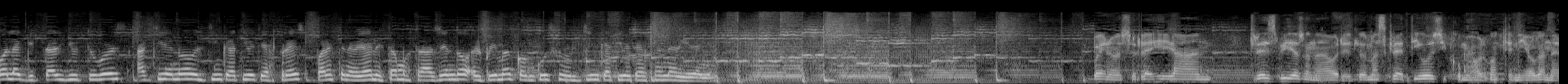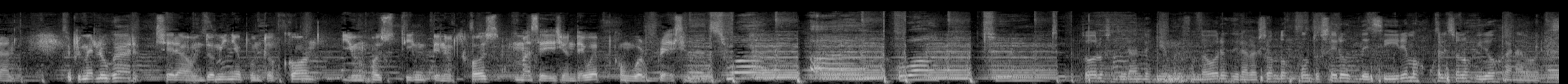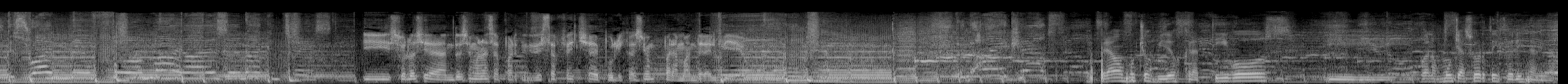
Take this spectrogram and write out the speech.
Hola, ¿qué tal youtubers? Aquí de nuevo el Team Creativity Express. Para esta Navidad le estamos trayendo el primer concurso del Team Creativity Express navideño. Bueno, se elegirán tres videos ganadores, los más creativos y con mejor contenido ganarán. El primer lugar será un dominio.com y un hosting de NotHost más edición de web con WordPress. Todos los integrantes miembros fundadores de la versión 2.0 decidiremos cuáles son los videos ganadores. Y solo se darán dos semanas a partir de esta fecha de publicación para mandar el video. Esperamos muchos videos creativos y bueno, mucha suerte y feliz Navidad.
